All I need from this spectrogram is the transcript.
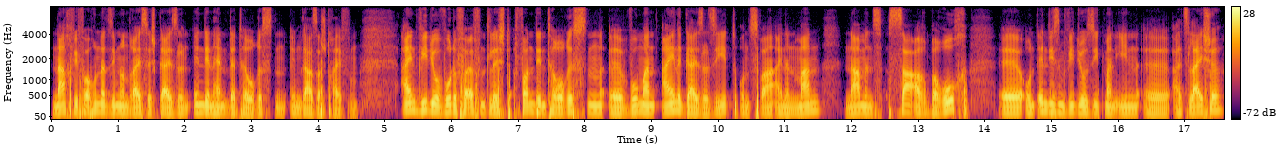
Nach wie vor 137 Geiseln in den Händen der Terroristen im Gazastreifen. Ein Video wurde veröffentlicht von den Terroristen, äh, wo man eine Geisel sieht, und zwar einen Mann namens Sa'ar Baruch. Äh, und in diesem Video sieht man ihn äh, als Leiche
